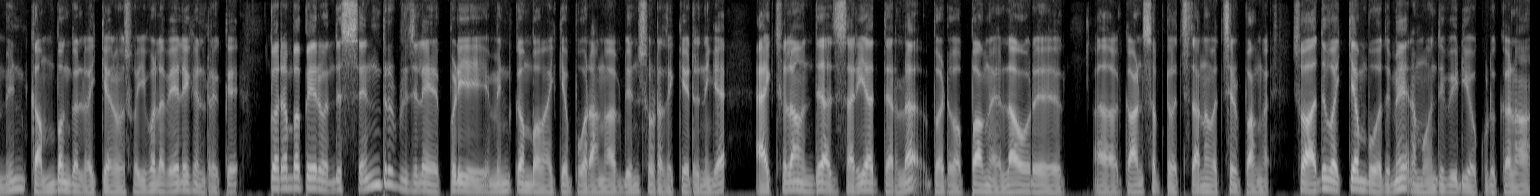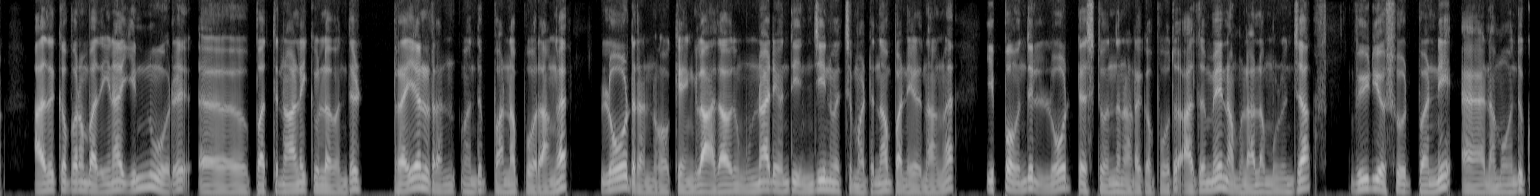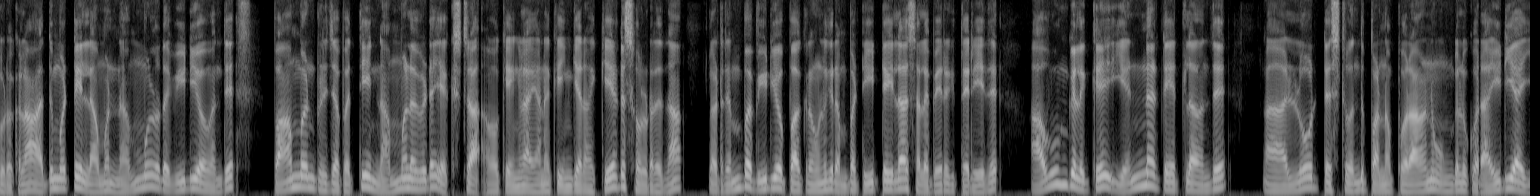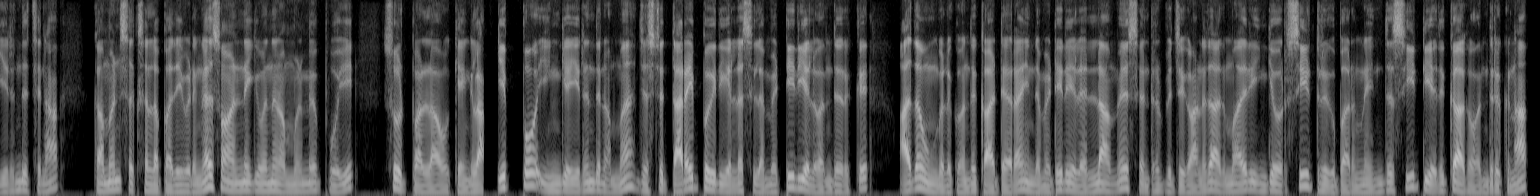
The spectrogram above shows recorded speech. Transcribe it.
மின் கம்பங்கள் வைக்கணும். ஸோ இவ்வளோ வேலைகள் இருக்குது இப்போ ரொம்ப பேர் வந்து சென்ட்ரல் பிரிட்ஜில் எப்படி மின்கம்பம் வைக்க போகிறாங்க அப்படின்னு சொல்கிறத கேட்டிருந்தீங்க. ஆக்சுவலாக வந்து அது சரியாக தெரில பட் வைப்பாங்க. எல்லாம் ஒரு கான்செப்ட் வச்சு தானே வச்சுருப்பாங்க. ஸோ அது வைக்கும் போதுமே நம்ம வந்து வீடியோ கொடுக்கலாம். அதுக்கப்புறம் பார்த்திங்கன்னா இன்னும் ஒரு பத்து நாளைக்குள்ளே வந்து ட்ரையல் ரன் வந்து பண்ண போகிறாங்க லோட் ரன் ஓகேங்களா அதாவது முன்னாடி வந்து இன்ஜின் வச்சு மட்டும்தான் பண்ணியிருந்தாங்க. இப்போ வந்து லோட் டெஸ்ட் வந்து நடக்க போகுது. அதுவுமே நம்மளால் முடிஞ்சால் வீடியோ ஷூட் பண்ணி நம்ம வந்து கொடுக்கலாம். அது மட்டும் இல்லாமல் நம்மளோட வீடியோ வந்து பாம்பன் பிரிட்ஜை பற்றி நம்மளை விட எக்ஸ்ட்ரா ஓகேங்களா எனக்கு இங்கே நான் கேட்டு சொல்கிறது தான். பட் ரொம்ப வீடியோ பார்க்குறவங்களுக்கு ரொம்ப டீட்டெயிலாக சில பேருக்கு தெரியுது. அவங்களுக்கு என்ன டேட்டில் வந்து லோட் டெஸ்ட் வந்து பண்ண போகிறாங்கன்னு உங்களுக்கு ஒரு ஐடியா இருந்துச்சுன்னா கமெண்ட் செக்ஷனில் பதிவிடுங்க. ஸோ அன்றைக்கி வந்து நம்மளுமே போய் ஷூட் பண்ணலாம் ஓகேங்களா இப்போ இங்கே இருந்து நம்ம ஜஸ்ட்டு தரைப்பகுதிகளில் சில மெட்டீரியல் வந்து இருக்குது அதை உங்களுக்கு வந்து காட்டுறேன். இந்த மெட்டீரியல் எல்லாமே சென்ட்ரல் பிச்சுக்கானது அது மாதிரி இங்கே ஒரு சீட் இருக்குது பாருங்களேன். இந்த சீட் எதுக்காக வந்திருக்குன்னா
